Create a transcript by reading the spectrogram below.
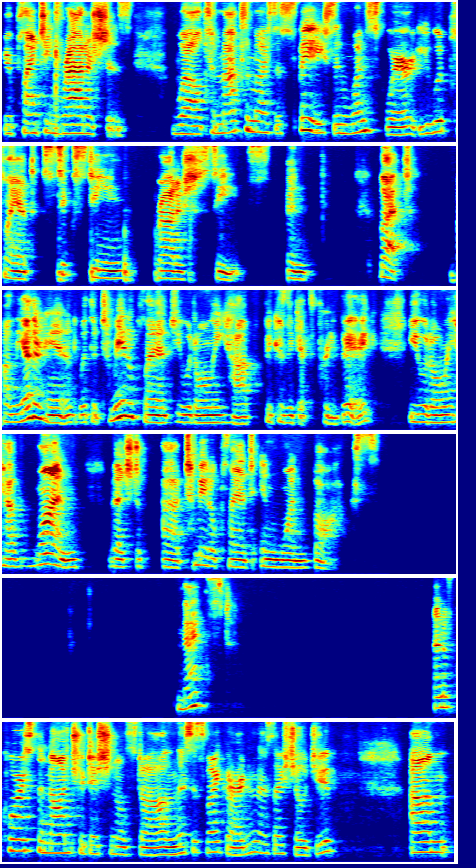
you're planting radishes. Well, to maximize the space in one square, you would plant 16 radish seeds. And but on the other hand, with a tomato plant, you would only have, because it gets pretty big, you would only have one vegetable uh, tomato plant in one box. Next. And of course, the non-traditional style, and this is my garden, as I showed you. Um,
